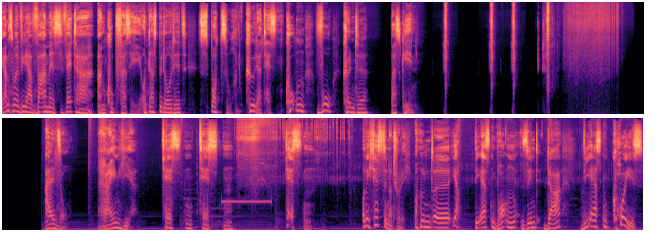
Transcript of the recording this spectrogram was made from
Wir haben es mal wieder warmes Wetter am Kupfersee und das bedeutet Spot suchen, Köder testen, gucken, wo könnte was gehen. Also, rein hier. Testen, testen, testen. Und ich teste natürlich. Und äh, ja, die ersten Brocken sind da. Die ersten Kois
